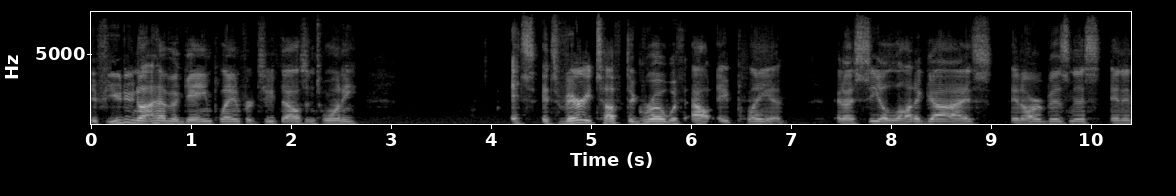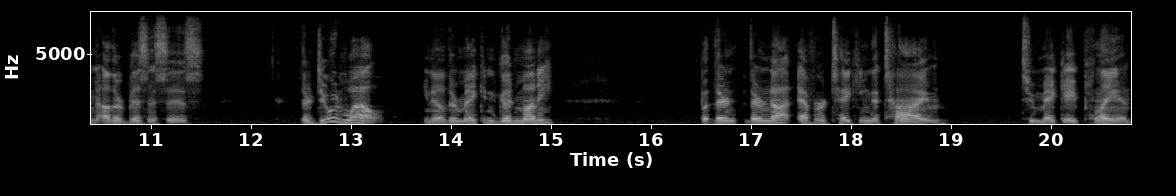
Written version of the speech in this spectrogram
if you do not have a game plan for 2020, it's it's very tough to grow without a plan. And I see a lot of guys in our business and in other businesses, they're doing well. You know, they're making good money, but they're they're not ever taking the time to make a plan.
